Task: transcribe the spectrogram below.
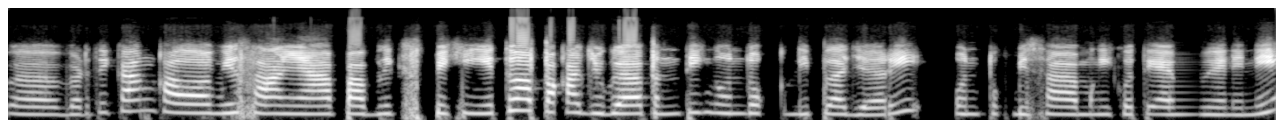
eh, berarti kan kalau misalnya public speaking itu apakah juga penting untuk dipelajari untuk bisa mengikuti MUN ini?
